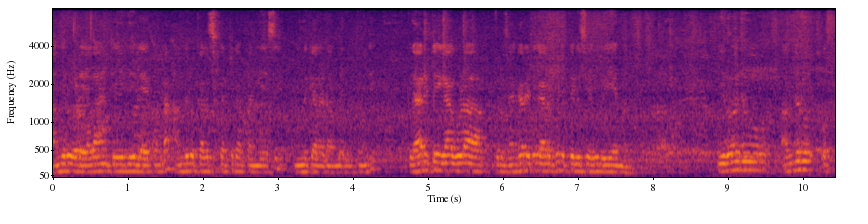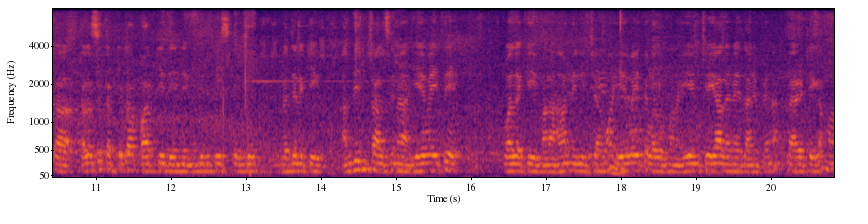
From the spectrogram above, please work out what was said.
అందరూ కూడా ఎలాంటి ఇది లేకుండా అందరూ కలిసికట్టుగా పనిచేసి ముందుకెళ్ళడం జరుగుతుంది. క్లారిటీగా కూడా ఇప్పుడు శంకరెడ్డి గారు కూడా తెలిసేది ఏమని ఈరోజు అందరూ ఒక కలిసికట్టుగా పార్టీ దీన్ని ముందుకు తీసుకెళ్ళి ప్రజలకి అందించాల్సిన ఏవైతే వాళ్ళకి మన హామీలు ఇచ్చామో ఏవైతే వాళ్ళకి మనం ఏం చేయాలనే దానిపైన క్లారిటీగా మా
